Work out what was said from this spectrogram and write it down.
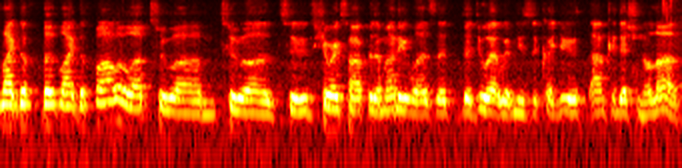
like the, the like the follow up to um to uh to She Works Hard for the Money was the, the duet with Musical Youth, Unconditional Love.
